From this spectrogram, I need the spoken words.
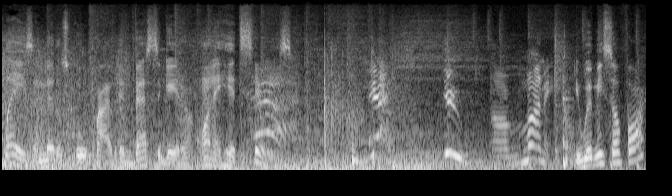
plays a middle school private investigator on a hit series. Yes, you are money. You with me so far?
